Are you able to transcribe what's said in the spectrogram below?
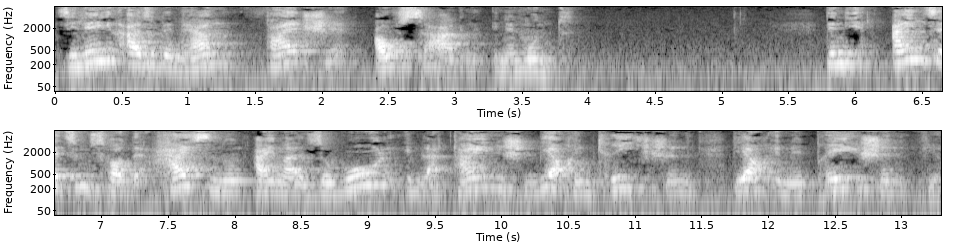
Sie legen also dem Herrn falsche Aussagen in den Mund. Denn die Einsetzungsworte heißen nun einmal sowohl im Lateinischen wie auch im Griechischen wie auch im Hebräischen für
